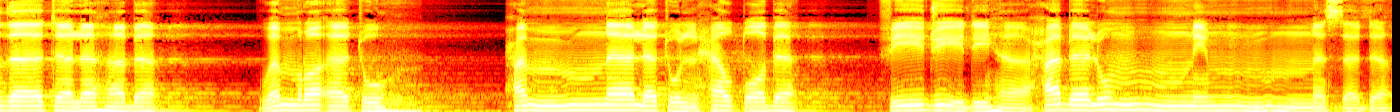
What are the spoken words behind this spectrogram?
ذات لهب. وامرأته حمالة الحطب في جيدها حبل من مسد.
